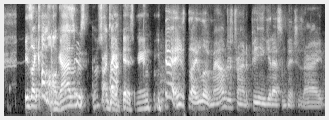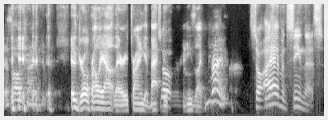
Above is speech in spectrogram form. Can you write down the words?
He's like, "Come on, guys. I'm just, I'm just trying to take a piss, man." yeah. He's like, look, man, I'm just trying to pee and get at some bitches. All right, that's all I'm trying to do. His girl probably out there. He's trying to get back So- to her, and he's like, Right. So I haven't seen this.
